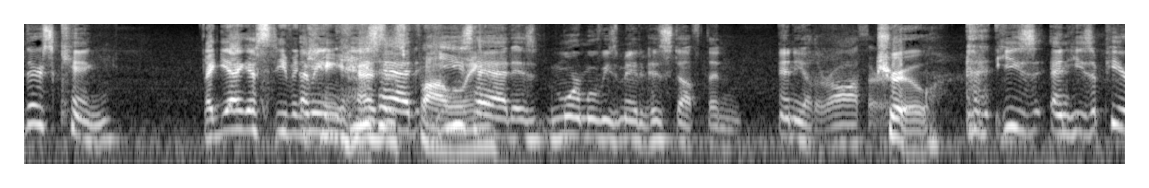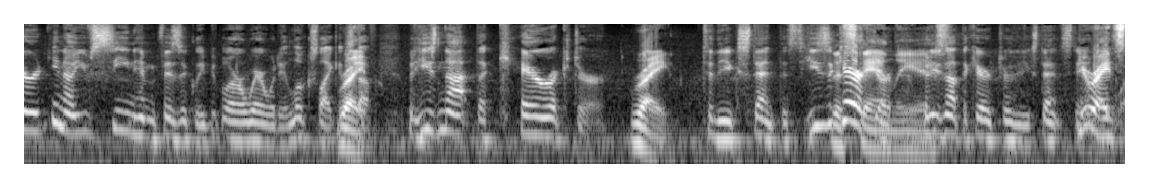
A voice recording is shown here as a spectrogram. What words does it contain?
There's King. Like, yeah, I guess Stephen I mean, King he's has had his following. he's had as more movies made of his stuff than any other author. True. he's and he's appeared. You know, you've seen him physically. People are aware what he looks like and Right. stuff. But he's not the character Right. to the extent this. He's a The character, Stan Lee but is. he's not the character to the extent Stan Lee You're right. was.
